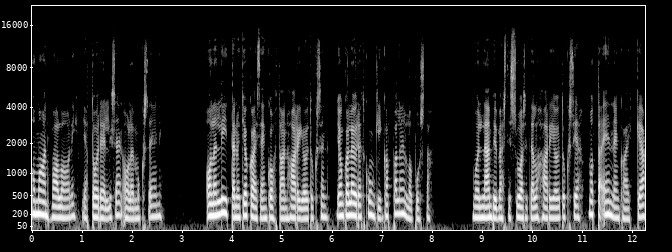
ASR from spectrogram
omaan valooni ja todelliseen olemukseeni. Olen liittänyt jokaiseen kohtaan harjoituksen, jonka löydät kunkin kappaleen lopusta. Voin lämpimästi suositella harjoituksia, mutta ennen kaikkea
